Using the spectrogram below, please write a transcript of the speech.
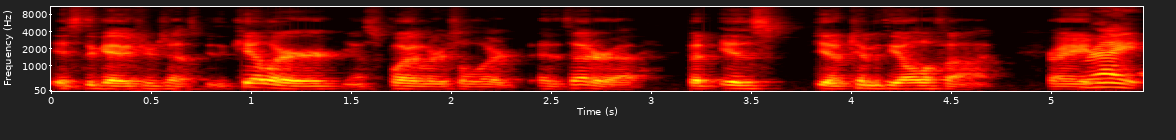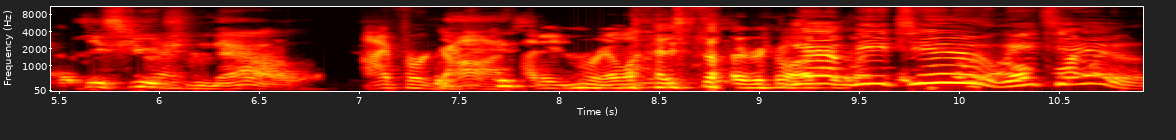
is the guy who turns out to be the killer. You know, spoilers alert, etc. But is you know Timothy Olyphant, right? right He's huge Yeah. now. I forgot. I didn't realize till everyone. yeah me too me too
